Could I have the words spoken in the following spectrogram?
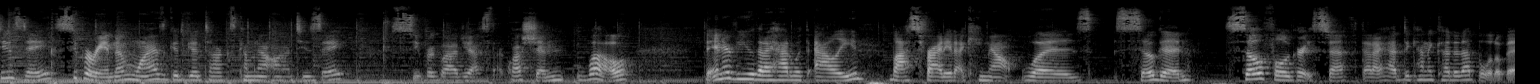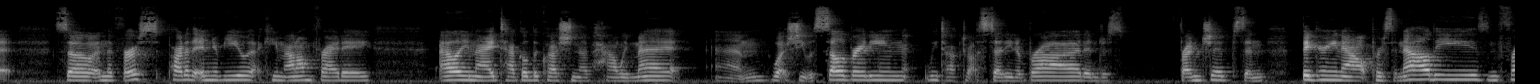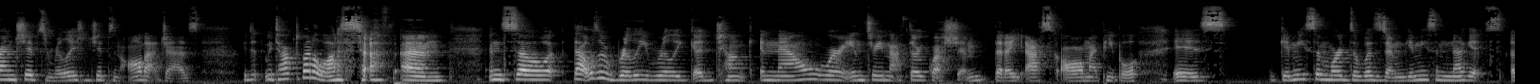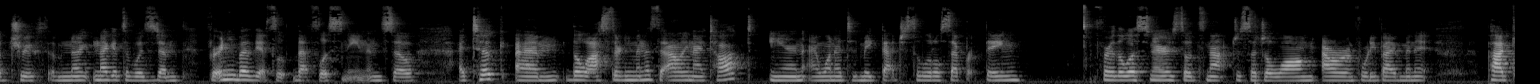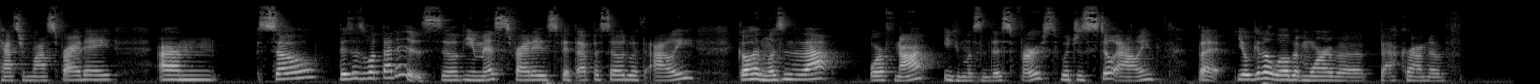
Tuesday. Super random. Why is Good Good Talks coming out on a Tuesday? Super glad you asked that question. Well, the interview that I had with Allie last Friday that came out was so good, so full of great stuff that I had to kind of cut it up a little bit. So, in the first part of the interview that came out on Friday, Allie and I tackled the question of how we met, um, what she was celebrating. We talked about studying abroad and just friendships and figuring out personalities and friendships and relationships and all that jazz. We, we talked about a lot of stuff. Um, and so that was a really, really good chunk. And now we're answering that third question that I ask all my people is give me some words of wisdom, give me some nuggets of truth, of nuggets of wisdom for anybody that's that's listening. And so I took um, the last 30 minutes that Allie and I talked, and I wanted to make that just a little separate thing for the listeners, so it's not just such a long hour and 45 minute podcast from last Friday. Um, so this is what that is. So if you missed Friday's fifth episode with Allie, go ahead and listen to that. Or if not, you can listen to this first, which is still Allie, but you'll get a little bit more of a background of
